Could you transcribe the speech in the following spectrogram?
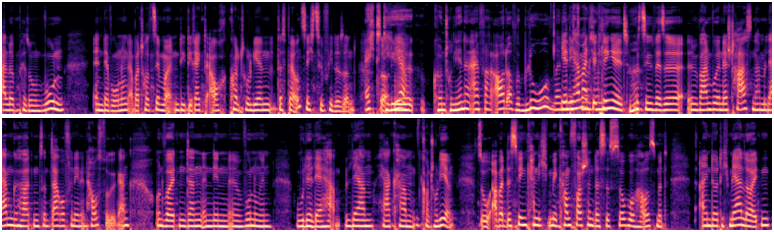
alle Personen wohnen in der Wohnung, aber trotzdem wollten die direkt auch kontrollieren, dass bei uns nicht zu viele sind. Echt? So, die ja. kontrollieren dann einfach out of the blue? Wenn Ja, die haben halt so geklingelt, beziehungsweise waren wohl in der Straße und haben Lärm gehört und sind daraufhin in den Hausflur gegangen und wollten dann in den äh, Wohnungen, wo der Lär- Lärm herkam, kontrollieren. So, aber deswegen kann ich mir kaum vorstellen, dass das Soho-Haus mit eindeutig mehr Leuten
